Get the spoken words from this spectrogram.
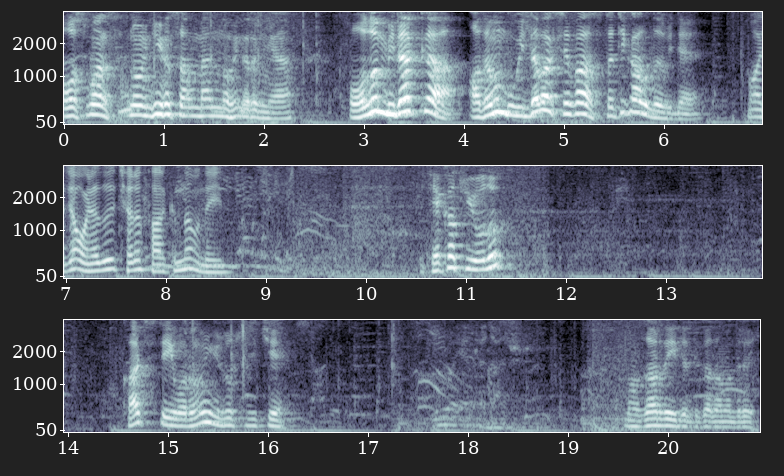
Osman sen oynuyorsan ben de oynarım ya. Oğlum bir dakika. Adamın bu ilde bak Sefa. Statik aldı bir de. O acaba oynadığı çarı farkında mı değil? Bir tek atıyor oğlum. Kaç siteyi var onun? 132. Nazar değdirdik adama direkt.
